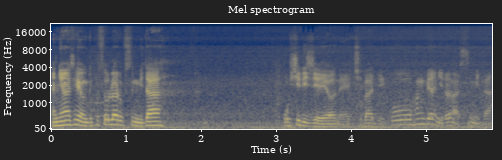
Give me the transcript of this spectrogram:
안녕하세요. 영등포 솔라룩스입니다. 5 시리즈예요. 네, 쥐바디고 황변 일어났습니다.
